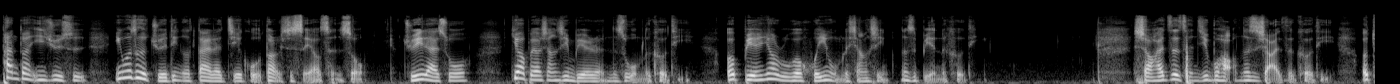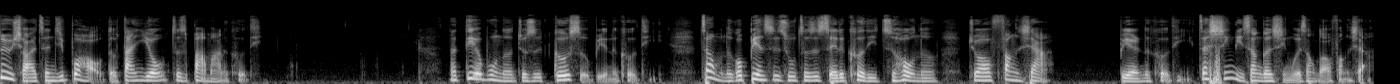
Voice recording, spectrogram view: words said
判断依据是因为这个决定而带来结果，到底是谁要承受？举例来说，要不要相信别人，那是我们的课题；而别人要如何回应我们的相信，那是别人的课题。小孩子的成绩不好，那是小孩子的课题；而对于小孩成绩不好的担忧，这是爸妈的课题。那第二步呢，就是割舍别人的课题。在我们能够辨识出这是谁的课题之后呢，就要放下别人的课题，在心理上跟行为上都要放下。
